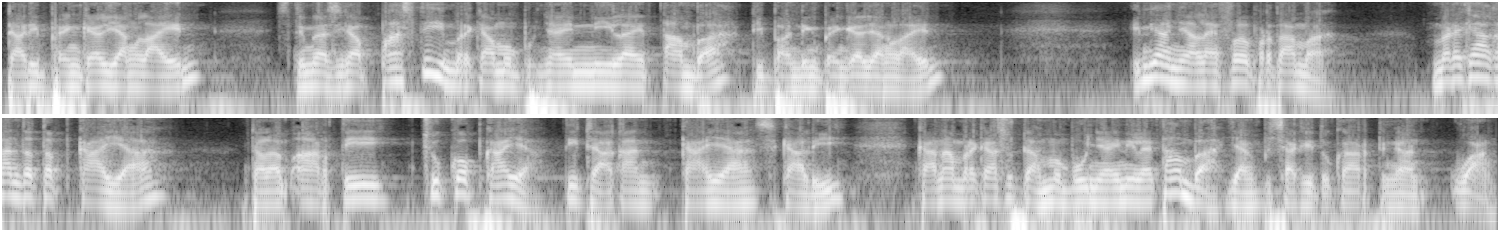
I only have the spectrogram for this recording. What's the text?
dari bengkel yang lain, sehingga, pasti mereka mempunyai nilai tambah dibanding bengkel yang lain. Ini hanya level pertama. Mereka akan tetap kaya dalam arti cukup kaya, tidak akan kaya sekali karena mereka sudah mempunyai nilai tambah yang bisa ditukar dengan uang.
